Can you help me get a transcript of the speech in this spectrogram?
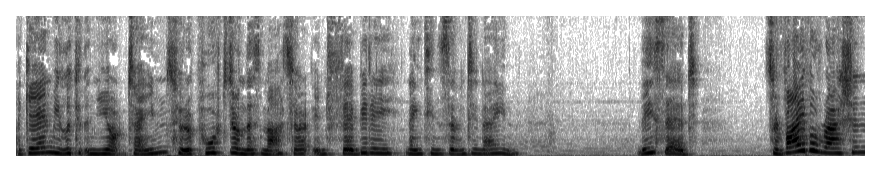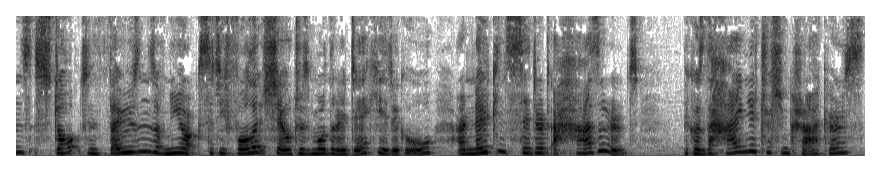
Again, we look at the New York Times, who reported on this matter in February 1979. They said, Survival rations stocked in thousands of New York City fallout shelters more than a decade ago are now considered a hazard because the high nutrition crackers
